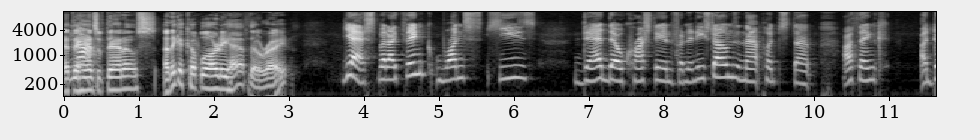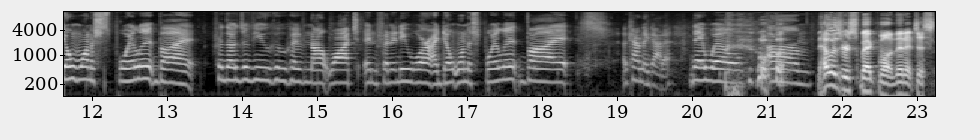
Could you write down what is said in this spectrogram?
at the No. hands of Thanos? I think a couple already have, though, right? Yes, but I think once he's dead, they'll crush the Infinity Stones, and that puts them. I think I don't want to spoil it, but for those of you who have not watched Infinity War, I don't want to spoil it, but I kind of gotta. They will. Um, That was respectful, and then it just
